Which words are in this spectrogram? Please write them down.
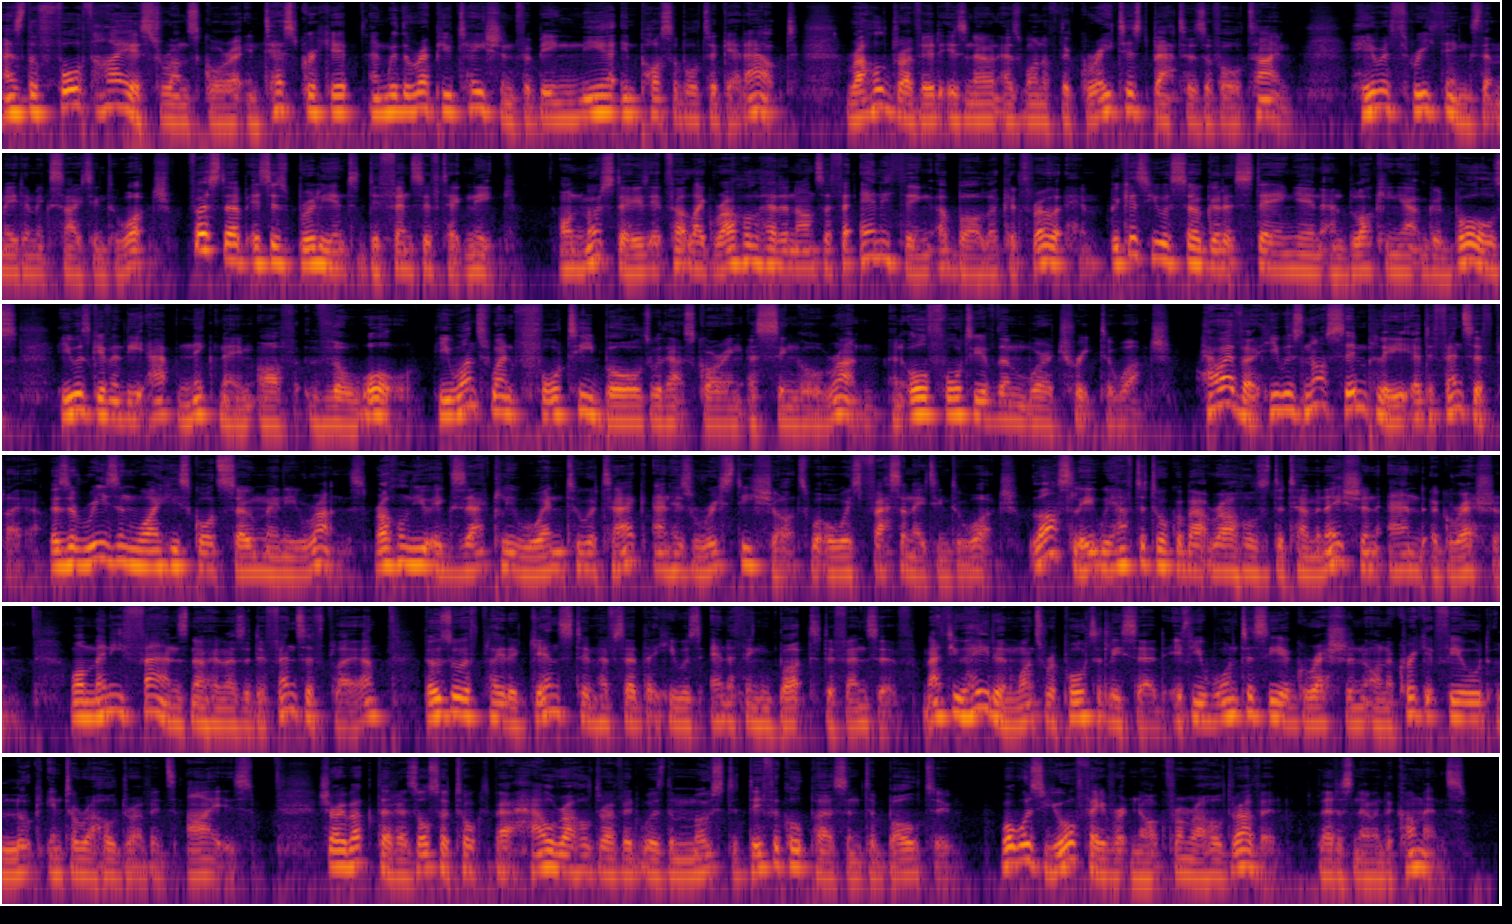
As the fourth highest run scorer in Test cricket and with a reputation for being near impossible to get out, Rahul Dravid is known as one of the greatest batters of all time. Here are three things that made him exciting to watch. First up is his brilliant defensive technique. On most days, it felt like Rahul had an answer for anything a bowler could throw at him. Because he was so good at staying in and blocking out good balls, he was given the apt nickname of The Wall. He once went 40 balls without scoring a single run, and all 40 of them were a treat to watch. However, he was not simply a defensive player. There's a reason why he scored so many runs. Rahul knew exactly when to attack and his wristy shots were always fascinating to watch. Lastly, we have to talk about Rahul's determination and aggression. While many fans know him as a defensive player, those who have played against him have said that he was anything but defensive. Matthew Hayden once reportedly said, if you want to see aggression on a cricket field, look into Rahul Dravid's eyes. Shoaib Akhtar has also talked about how Rahul Dravid was the most difficult person to bowl to. What was your favourite knock from Rahul Dravid? Let us know in the comments.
